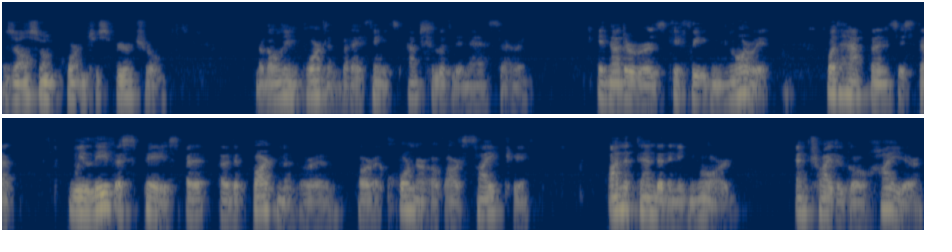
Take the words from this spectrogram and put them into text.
is also important to spiritual. Not only important, but I think it's absolutely necessary. In other words, if we ignore it, what happens is that we leave a space, a, a department or a, or a corner of our psyche unattended and ignored and try to go higher.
